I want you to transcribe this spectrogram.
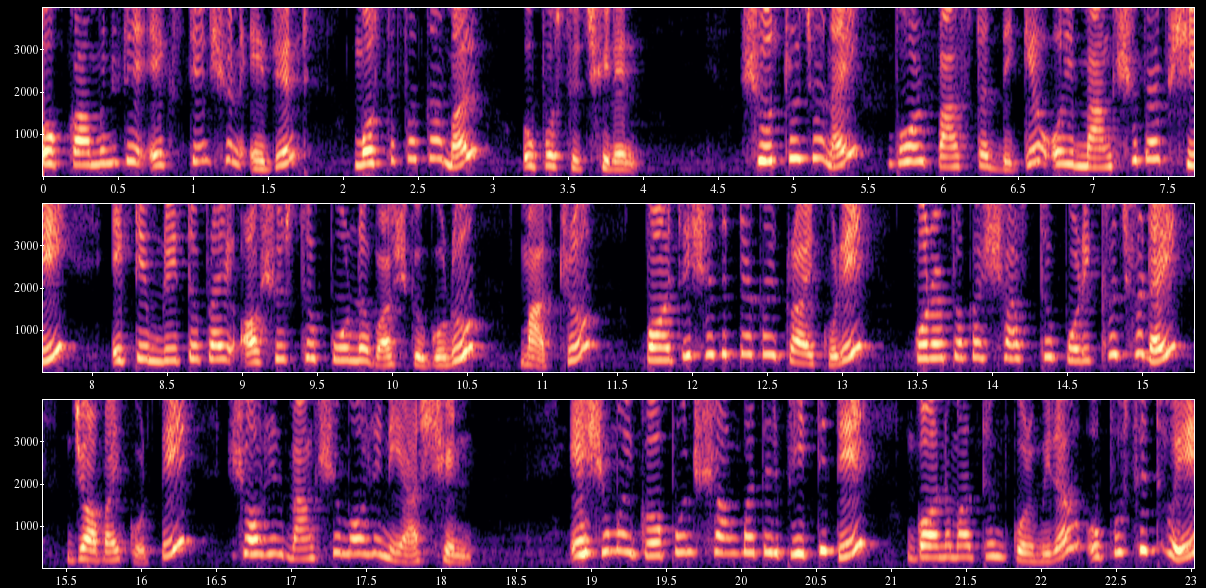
ও community extension agent Mostafa Kamal উপস্থিত ছিলেন। সূত্র জানায়, ভোর পাঁচটার দিকে ওই মাংস ব্যবসায়ী একটি মৃতপ্রায় অসুস্থ পূর্ণবয়স্ক গরু মাত্র পঁয়ত্রিশ হাজার টাকায় ক্রয় করে কোনো প্রকার স্বাস্থ্য পরীক্ষা ছাড়াই জবাই করতে শহরের মাংস মহলে নিয়ে আসেন। এ সময় গোপন সংবাদের ভিত্তিতে গণমাধ্যম কর্মীরা উপস্থিত হয়ে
